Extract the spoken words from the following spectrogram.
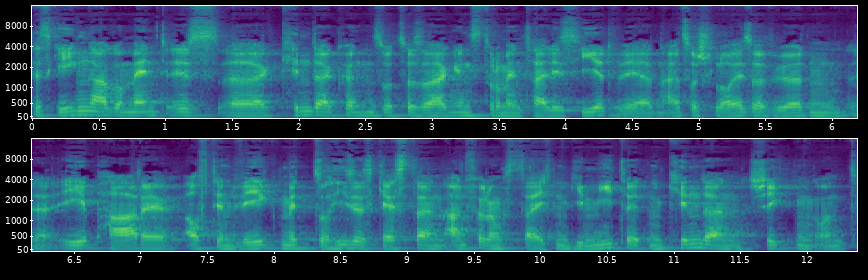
Das Gegenargument ist, äh, Kinder könnten sozusagen instrumentalisiert werden. Also Schleuser würden äh, Ehepaare auf den Weg mit, so hieß es gestern, Anführungszeichen, gemieteten Kindern schicken und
